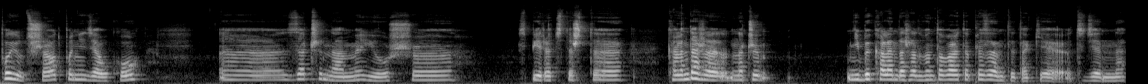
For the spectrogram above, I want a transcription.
pojutrze, od poniedziałku yy, zaczynamy już yy, zbierać też te kalendarze, znaczy niby kalendarz adwentowy, ale te prezenty takie codzienne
